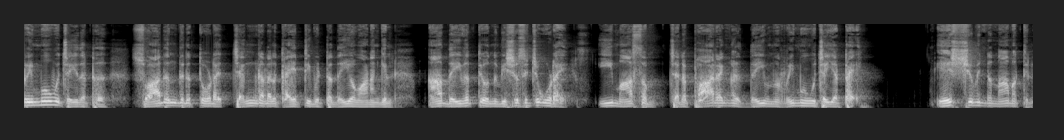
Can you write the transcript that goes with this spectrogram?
റിമൂവ് ചെയ്തിട്ട് സ്വാതന്ത്ര്യത്തോടെ ചെങ്കടൽ കയറ്റിവിട്ട ദൈവമാണെങ്കിൽ ആ ദൈവത്തെ ഒന്ന് വിശ്വസിച്ചുകൂടെ? ഈ മാസം ചില ഭാരങ്ങൾ ദൈവം റിമൂവ് ചെയ്യട്ടെ. യേശുവിന്റെ നാമത്തിൽ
